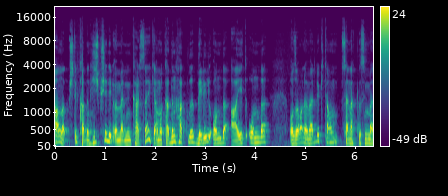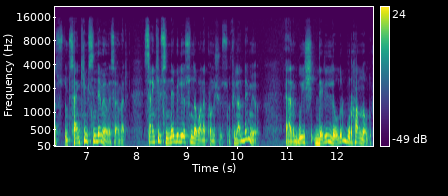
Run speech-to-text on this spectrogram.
anlatmıştık. Kadın hiçbir şey değil Ömer'in karşısında ki ama kadın haklı. Delil onda, ayet onda. O zaman Ömer diyor ki tamam sen haklısın ben sustum. Sen kimsin demiyor mesela Ömer. Sen kimsin ne biliyorsun da bana konuşuyorsun filan demiyor. Yani bu iş delille olur, burhanla olur.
